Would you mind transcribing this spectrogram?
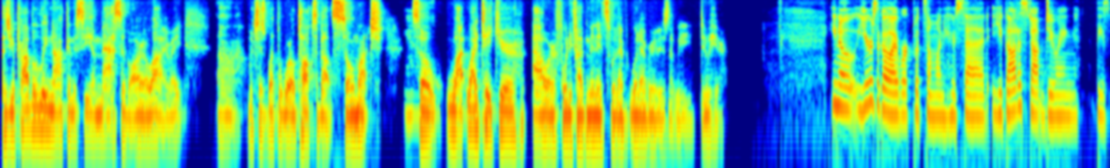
because you're probably not going to see a massive ROI, right? Uh, which is what the world talks about so much. Yeah. So why, why take your hour, 45 minutes, whatever, whatever it is that we do here? You know, years ago, I worked with someone who said, you got to stop doing these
